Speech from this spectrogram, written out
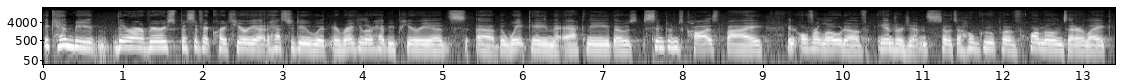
It can be. There are very specific criteria. It has to do with irregular heavy periods, uh, the weight gain, the acne, those symptoms caused by an overload of androgens. So it's a whole group of hormones that are like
